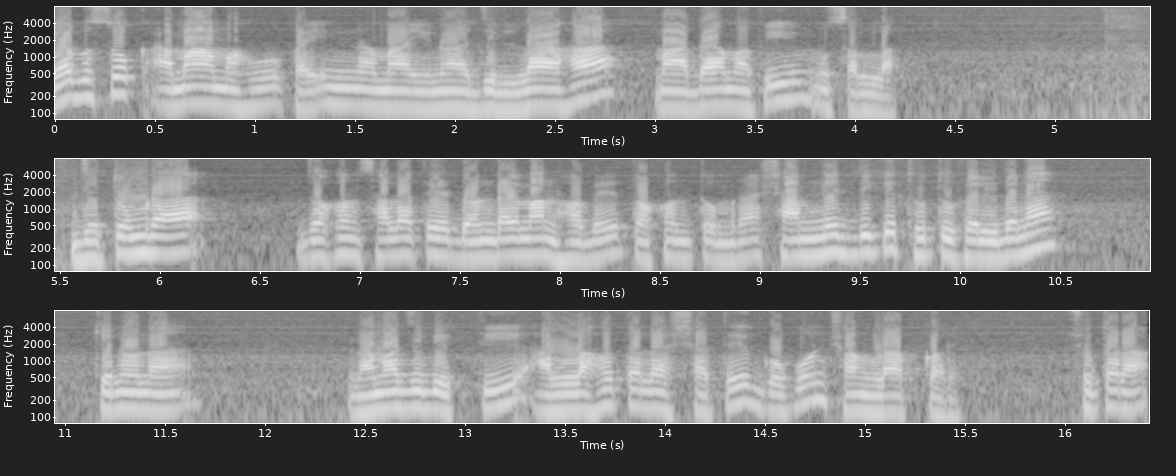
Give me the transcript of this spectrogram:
ইয়াবসুক আমামাহু ফা ইন্নামা ইউনাজিল্লাহা মা দামা ফি মুসাল্লা. যে তোমরা যখন সালাতে দণ্ডায়মান হবে, তখন তোমরা সামনের দিকে থুতু ফেলবে না, কেননা নামাজি ব্যক্তি আল্লাহ তালার সাথে গোপন সংলাপ করে। সুতরাং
